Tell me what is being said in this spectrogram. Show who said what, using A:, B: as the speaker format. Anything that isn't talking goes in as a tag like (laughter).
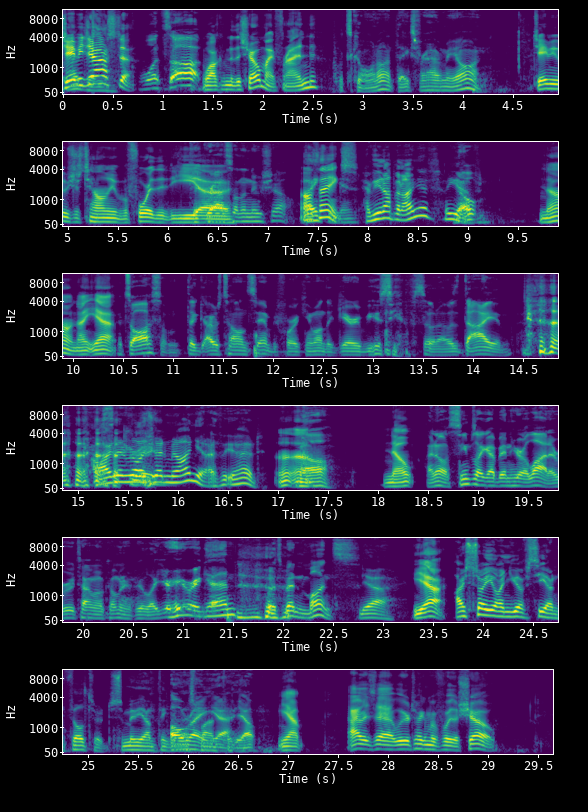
A: Jamey Jasta.
B: What's up?
A: Welcome to the show, my friend.
B: What's going on? Thanks for having me on.
A: Jamey was just telling me before that he.
B: Congrats
A: uh,
B: on the new show.
A: oh,
C: Thank
A: thanks.
C: man. Have you not been on yet? Oh, you
B: Nope.
C: have.
A: no, not yet.
B: It's awesome. The, I was telling Sam before I came on the Gary Busey (laughs) episode. I was dying. (laughs)
C: Oh, I didn't realize you hadn't been on yet. I thought you had.
B: No,
A: Nope.
B: I know. It seems like I've been here a lot. Every time I'm coming here, people are like, "You're here again," but it's been months. (laughs)
C: Yeah.
A: Yeah.
C: I saw you on UFC Unfiltered, so maybe I'm thinking.
B: Oh
C: that's why
B: right,
C: I'm
B: yeah,
C: thinking.
B: yeah.
A: Yep. I was. Uh, we were talking before the show,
